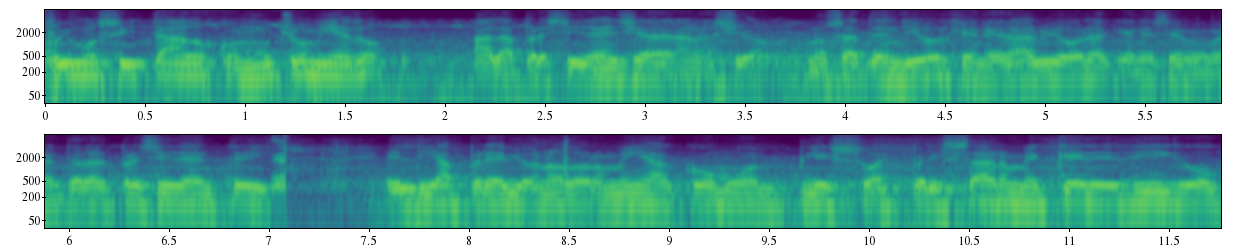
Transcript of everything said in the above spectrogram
fuimos citados con mucho miedo a la presidencia de la nación. Nos atendió el general Viola, que en ese momento era el presidente, y el día previo no dormía, cómo empiezo a expresarme, qué le digo,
